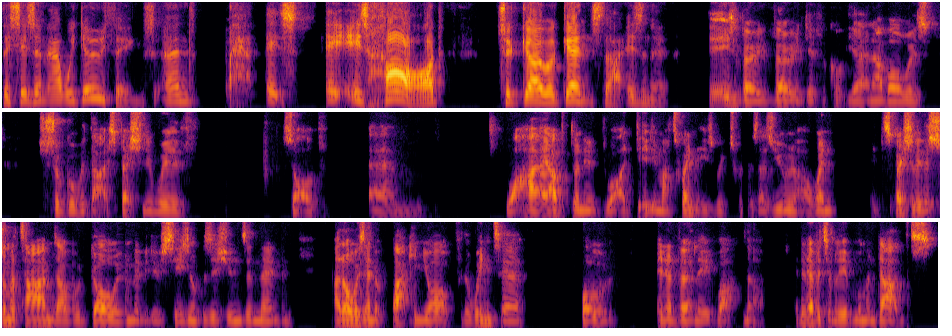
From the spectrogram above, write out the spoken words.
this isn't how we do things. And it's it is hard to go against that, isn't it? It is very, very difficult, yeah. And I've always struggled with that, especially with sort of um, what I have done, in, what I did in my twenties, which was, as you know, I went, especially the summer times, I would go and maybe do seasonal positions, and then I'd always end up back in York for the winter, probably inadvertently, well, no, inevitably at mum and dad's,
